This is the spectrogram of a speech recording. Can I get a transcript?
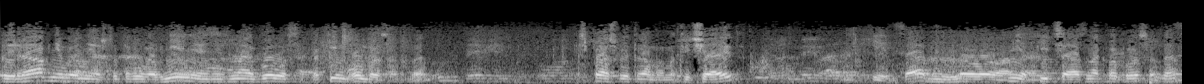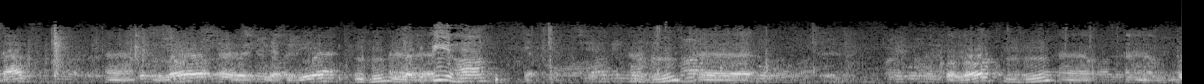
Приравнивание, что-то уравнение, не знаю, голоса. Каким образом? Да? Спрашивает Рамбам, отвечает. Кица, ло... Нет, кица, знак вопроса, да? Э, ло, э. Мгм. э, коло, э, э, в,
